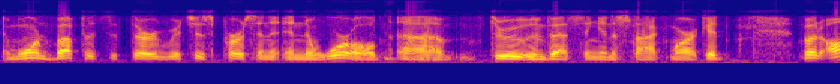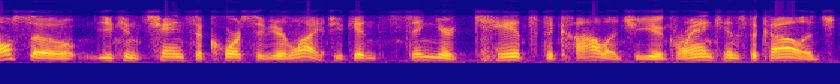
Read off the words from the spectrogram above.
and Warren Buffett's the third richest person in the world um, through investing in the stock market. But also, you can change the course of your life. You can send your kids to college or your grandkids to college.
